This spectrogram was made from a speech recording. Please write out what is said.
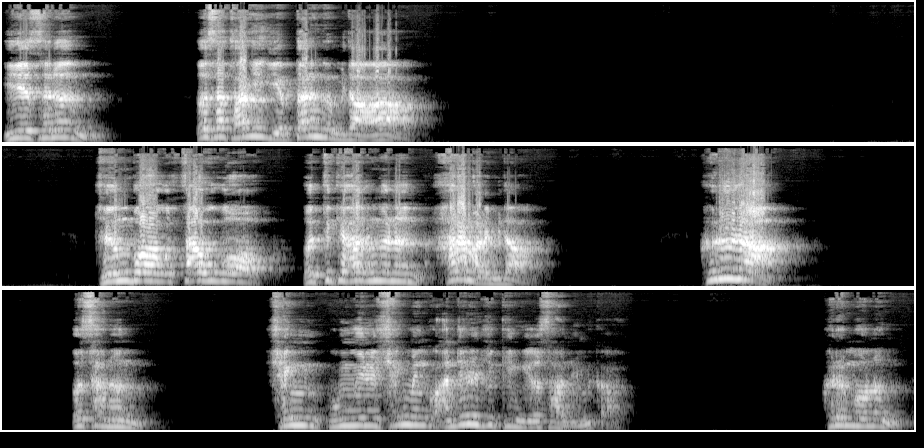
이래서는 의사 자격이 없다는 겁니다. 정부하고 싸우고 어떻게 하는 거는 하라 말입니다. 그러나 의사는 생, 국민의 생명과 안전을 지키는 게 의사 아닙니까? 그러면은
